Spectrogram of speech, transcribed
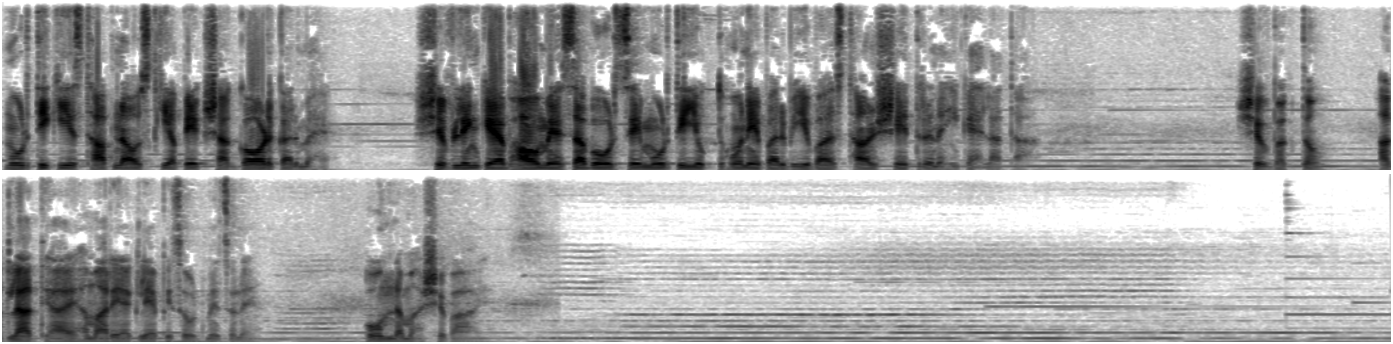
मूर्ति की स्थापना उसकी अपेक्षा गौड़ कर्म है। शिवलिंग के अभाव में सब ओर से मूर्ति युक्त होने पर भी वह स्थान क्षेत्र नहीं कहलाता। शिव भक्तों अगला अध्याय हमारे अगले एपिसोड में सुने। ओम नमः शिवाय।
